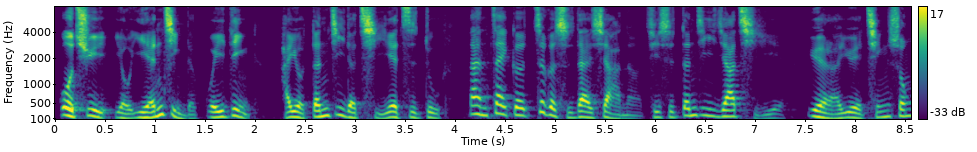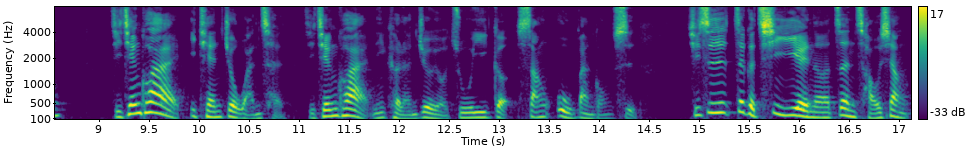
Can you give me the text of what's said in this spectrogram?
过去有严谨的规定，还有登记的企业制度，但在个这个时代下呢，其实登记一家企业越来越轻松，几千块一天就完成，几千块你可能就有租一个商务办公室。其实这个企业呢，正朝向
